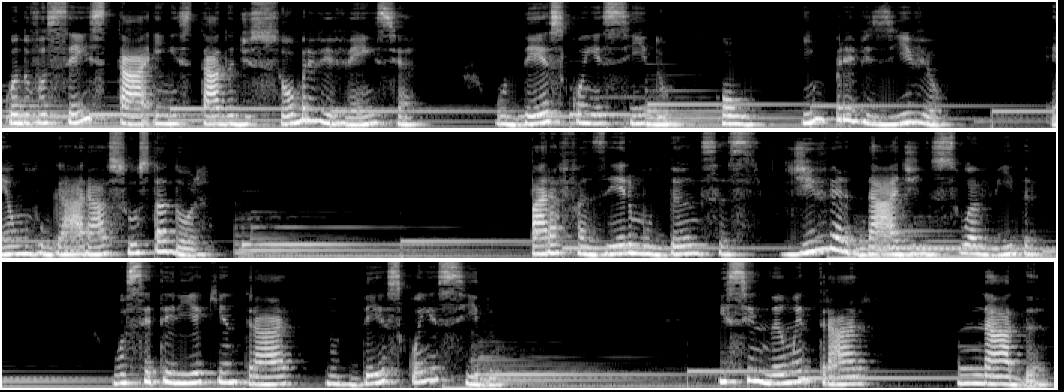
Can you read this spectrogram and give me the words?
quando você está em estado de sobrevivência, o desconhecido ou imprevisível é um lugar assustador. Para fazer mudanças de verdade em sua vida, você teria que entrar no desconhecido. E se não entrar, nada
